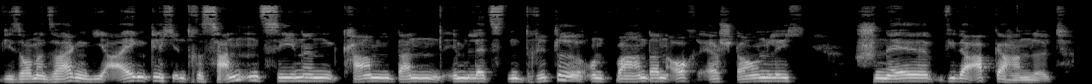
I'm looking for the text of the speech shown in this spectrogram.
wie soll man sagen, die eigentlich interessanten Szenen kamen dann im letzten Drittel und waren dann auch erstaunlich schnell wieder abgehandelt.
